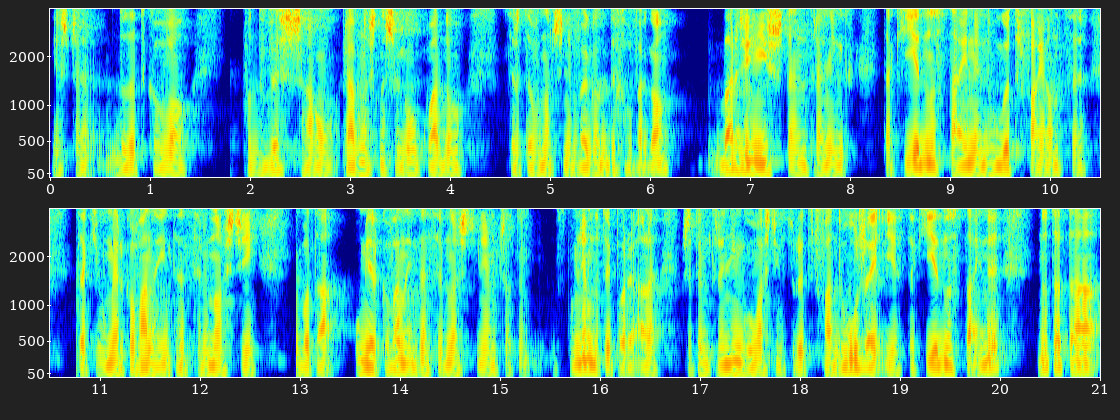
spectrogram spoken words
jeszcze dodatkowo podwyższał sprawność naszego układu sercowo-naczyniowego, oddechowego, bardziej niż ten trening taki jednostajny, długotrwający, taki umiarkowanej intensywności, bo ta umiarkowana intensywność, nie wiem czy o tym wspomniałem do tej pory, ale przy tym treningu właśnie, który trwa dłużej i jest taki jednostajny, no to ta,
